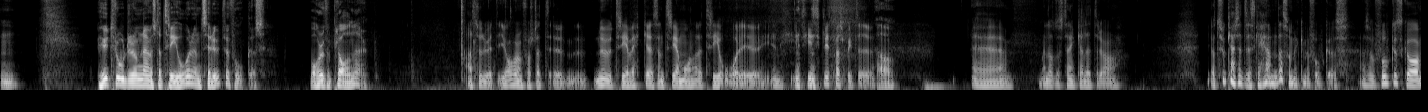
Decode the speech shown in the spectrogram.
Mm. Hur tror du de närmsta tre åren ser ut för Fokus? Vad har du för planer? Alltså du vet, jag har de första, nu tre veckor, sen tre månader, tre år i ett hiskligt perspektiv. ja. Eh, men låt oss tänka lite då. Jag tror kanske inte det ska hända så mycket med fokus. Alltså fokus ska,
